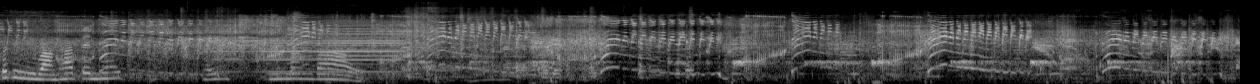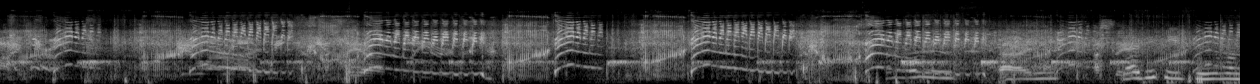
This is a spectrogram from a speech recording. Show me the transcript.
ก็จะมีบางท่าเต้นที่ให้ให้นั่งได้ได้วิธีซื้อมัน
